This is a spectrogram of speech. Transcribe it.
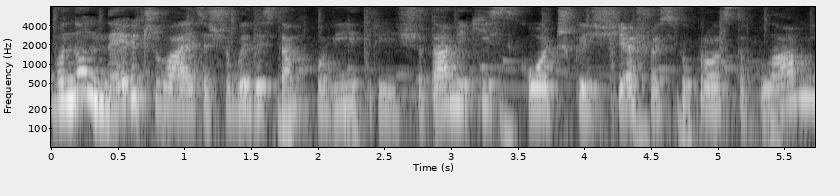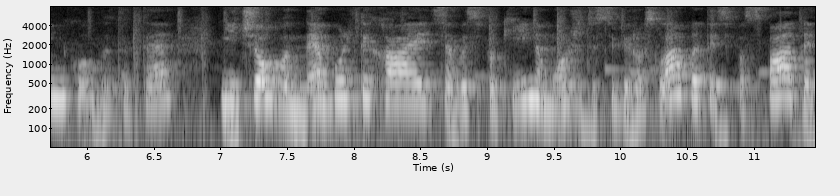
воно не відчувається, що ви десь там в повітрі, що там якісь кочки, ще щось. Ви просто плавненько летите, нічого не бультихається, ви спокійно можете собі розслабитись, поспати.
